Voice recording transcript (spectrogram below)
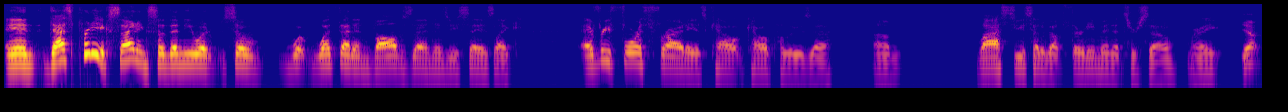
And that's pretty exciting. So then you would so what what that involves then, as you say, is like every fourth Friday is Cow Cowapalooza. Um, last you said about thirty minutes or so, right? Yep.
